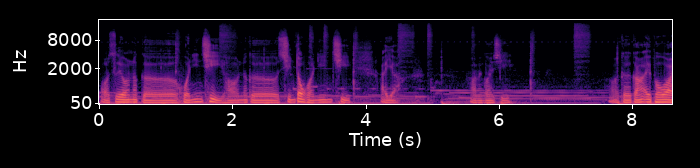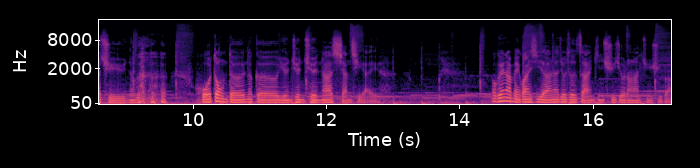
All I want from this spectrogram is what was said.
我是用那个混音器，哈，那个行动混音器。哎呀，啊，没关系，啊，跟刚刚 Apple Watch 那个 活动的那个圆圈圈，它响起来了。OK，那没关系啊，那就这个杂音进去，就让它进去吧。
